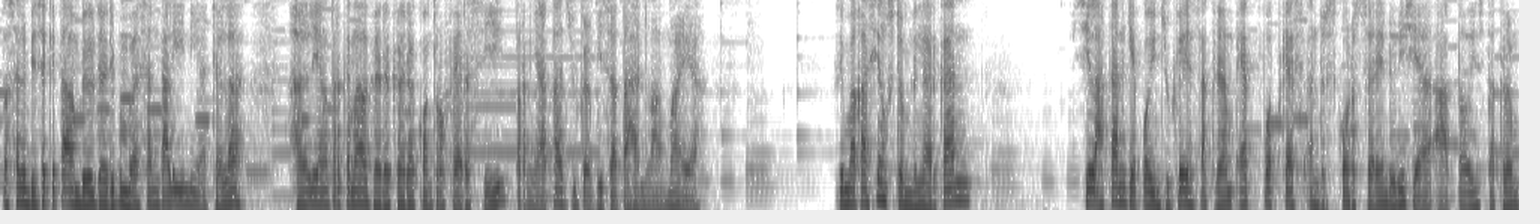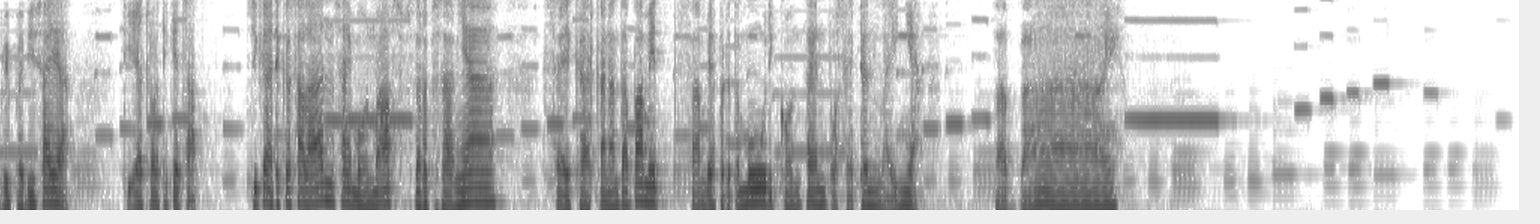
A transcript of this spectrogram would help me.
Pesan yang bisa kita ambil dari pembahasan kali ini adalah hal yang terkenal gara-gara kontroversi ternyata juga bisa tahan lama ya. Terima kasih yang sudah mendengarkan. Silahkan kepoin juga Instagram at podcast underscore sejarah Indonesia atau Instagram pribadi saya di @rotikecap. Jika ada kesalahan, saya mohon maaf sebesar-besarnya. Saya Garkan Nanta pamit. Sampai bertemu di konten Poseidon lainnya. Bye-bye.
